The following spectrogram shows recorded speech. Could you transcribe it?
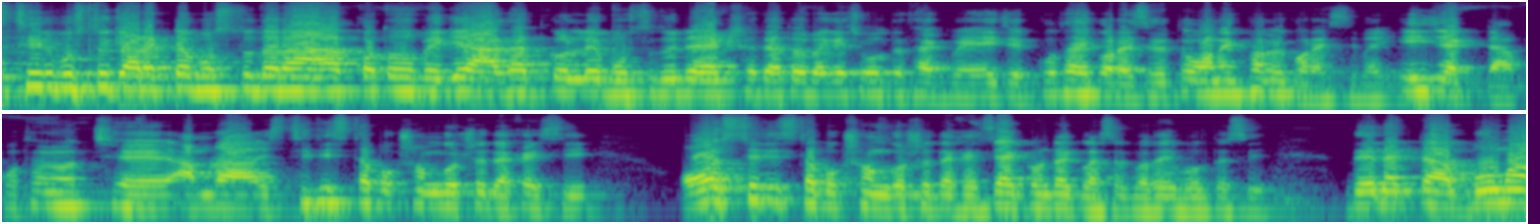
স্থির বস্তুকে আরেকটা বস্তু দ্বারা কত বেগে আঘাত করলে বস্তু দুইটা একসাথে এত বেগে চলতে থাকবে? এই যে কোথায় করাইছে? তো অনেক ভাবে করাইছি ভাই। এই যে একটা, প্রথমে হচ্ছে আমরা স্থিতিস্থাপক সংঘর্ষ দেখাইছি, অস্থিতিস্থাপক সংঘর্ষ দেখাইছি, এক ঘণ্টার ক্লাসের কথাই বলতেছি। দেন একটা বোমা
